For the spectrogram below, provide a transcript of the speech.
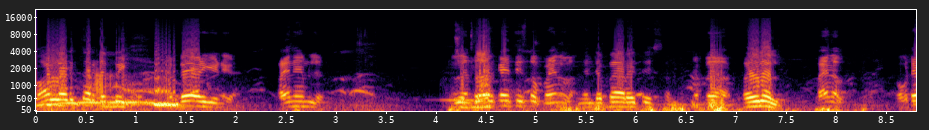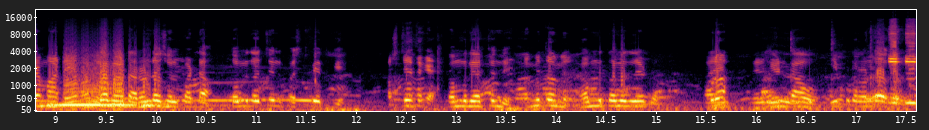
వాళ్ళు అడుగుతారు డెబ్బైకి డెబ్బై అడిగిండు. పైన ఏం లేదు ఎంతవరకు అయితే ఇస్తావు ఫైనల్ నేను డెబ్బై ఆరు అయితే ఇస్తాను. డెబ్బై ఆరు. ఫైనల్ ఫైనల్ ఒకటే మాట రెండో మాట? రెండో సోలు పడ్డా తొమ్మిది వచ్చింది ఫస్ట్ బీత్కి ఫస్ట్ ఈతకే తొమ్మిది వచ్చింది. తొమ్మిది తొమ్మిది. తొమ్మిది తొమ్మిది లీటర్ నేను వింటావు. ఇప్పుడు రెండో సోలు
